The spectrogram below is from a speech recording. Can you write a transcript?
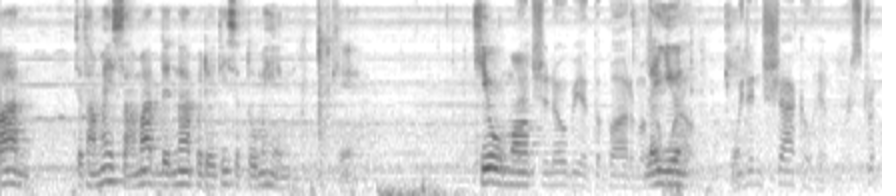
บ้าน จะทำให้สามารถเดินหน้าไปโดยที่ศัตรูไม่เห็น โอเค คิวหมอบ That shinobi at the bottom of Lay the you in. well. Okay. We didn't shackle him. Restrict.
